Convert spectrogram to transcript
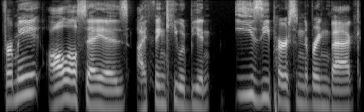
For me, all I'll say is I think he would be an easy person to bring back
